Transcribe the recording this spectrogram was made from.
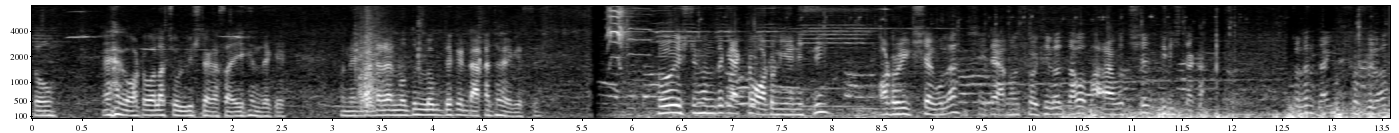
তো এক অটোওয়ালা চল্লিশ টাকা চাই এখান থেকে। মানে এটা নতুন লোক দেখে ডাকাত হয়ে গেছে। তো স্টেশন থেকে একটা অটো নিয়ে নিছি। অটো রিক্সাগুলা এটা এখন শশীলজ যাব, ভাড়া হচ্ছে তিরিশ টাকা। চলেন যাই শশীলজ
